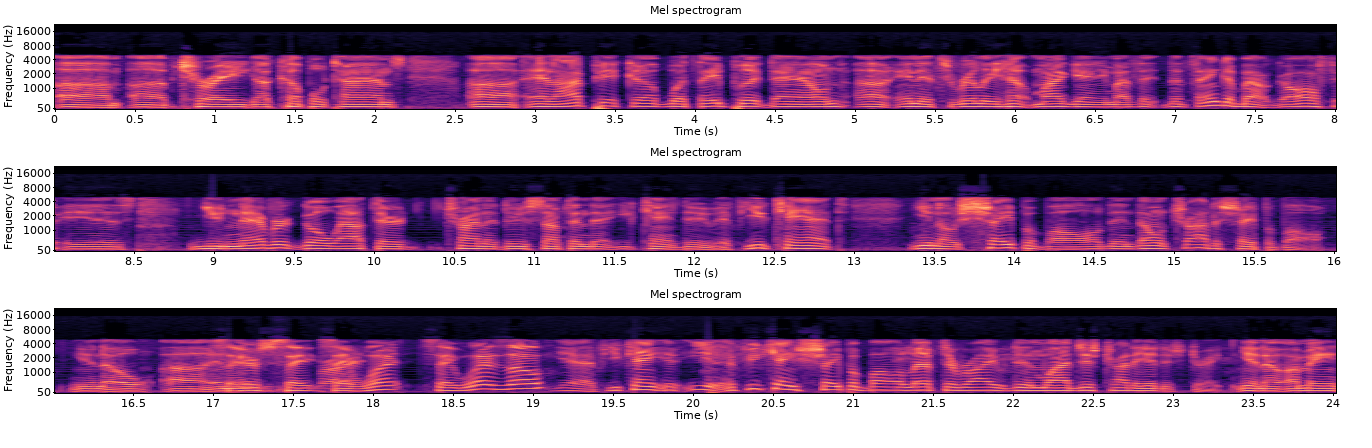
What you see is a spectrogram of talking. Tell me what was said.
uh um, uh, Trey a couple times, uh, and I pick up what they put down, uh, and it's really helped my game. I think the thing about golf is you never go out there trying to do something that you can't do. If you can't, you know, shape a ball, then don't try to shape a ball. You know, uh, and say, there's say say what? Say what, Zoe? yeah, if you can't, if you, if you can't shape a ball left or right, then why just try to hit it straight? You know, I mean,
